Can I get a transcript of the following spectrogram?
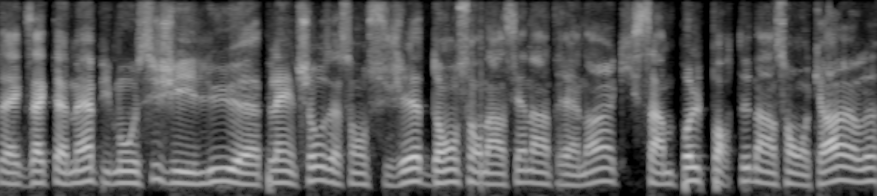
Exactement. Puis moi aussi, j'ai lu euh, plein de choses à son sujet, dont son ancien entraîneur qui ne semble pas le porter dans son cœur,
